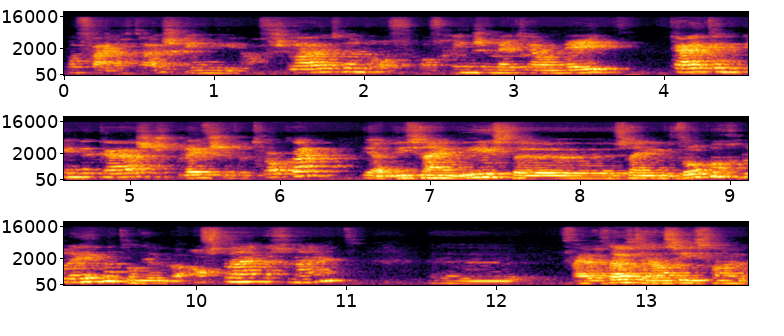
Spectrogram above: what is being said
Maar veilig thuis gingen die afsluiten of, of gingen ze met jou meekijken in de casus? Bleef ze betrokken? Ja, die zijn eerst zijn die betrokken gebleven, toen hebben we afspraken gemaakt. Eh Veilig Thuis had zoiets van,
